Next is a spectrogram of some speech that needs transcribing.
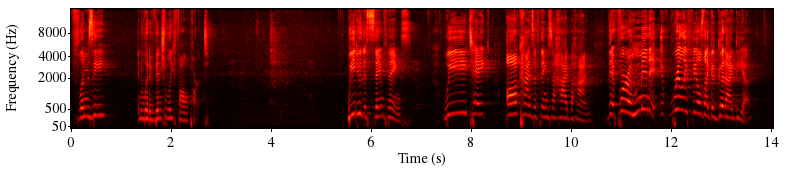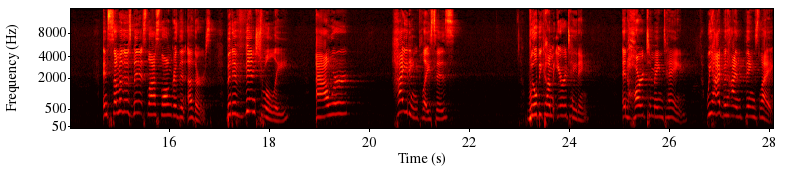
flimsy, and would eventually fall apart. We do the same things. We take all kinds of things to hide behind that for a minute it really feels like a good idea. And some of those minutes last longer than others. But eventually, our hiding places will become irritating and hard to maintain. We hide behind things like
